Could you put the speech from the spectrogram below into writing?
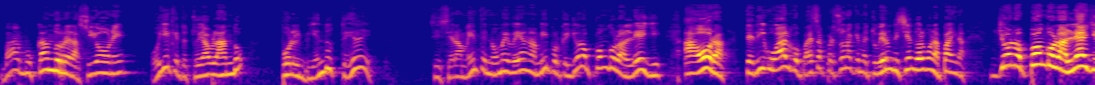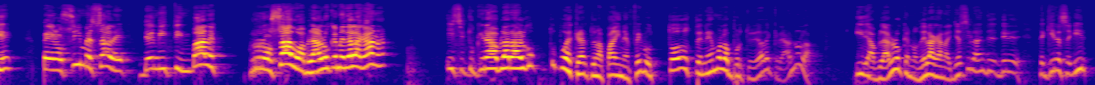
Vas buscando relaciones. Oye, que te estoy hablando por el bien de ustedes. Sinceramente, no me vean a mí porque yo no pongo las leyes. Ahora, te digo algo para esas personas que me estuvieron diciendo algo en la página. Yo no pongo las leyes, pero sí me sale de mis timbales rosados hablar lo que me dé la gana. Y si tú quieres hablar algo, tú puedes crearte una página en Facebook. Todos tenemos la oportunidad de creárnosla y de hablar lo que nos dé la gana. Ya si la gente te quiere seguir,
